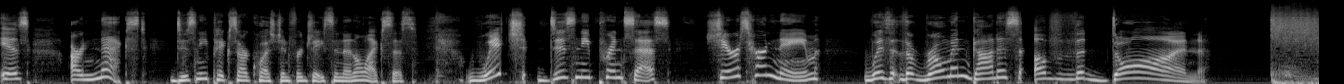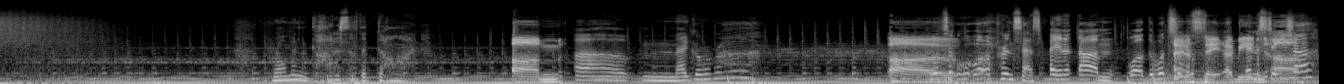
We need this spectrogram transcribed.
is our next Disney Pixar question for Jason and Alexis. Which Disney princess shares her name with the Roman goddess of the dawn? Roman goddess of the dawn. Um, Uh, Megara. uh, What's a, a princess? And um, well, the- what's the- Anastasia. I mean, Anastasia? uh,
